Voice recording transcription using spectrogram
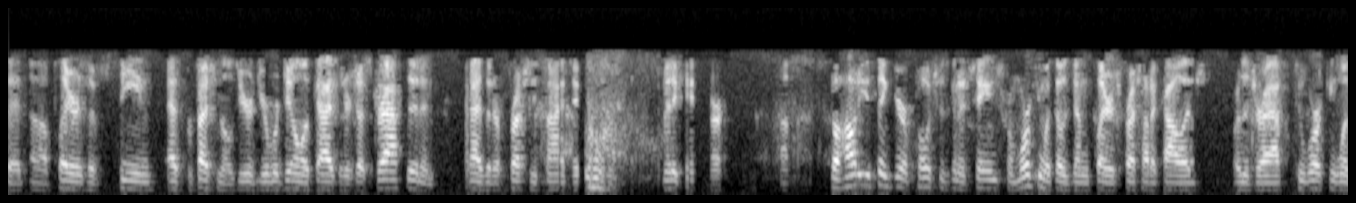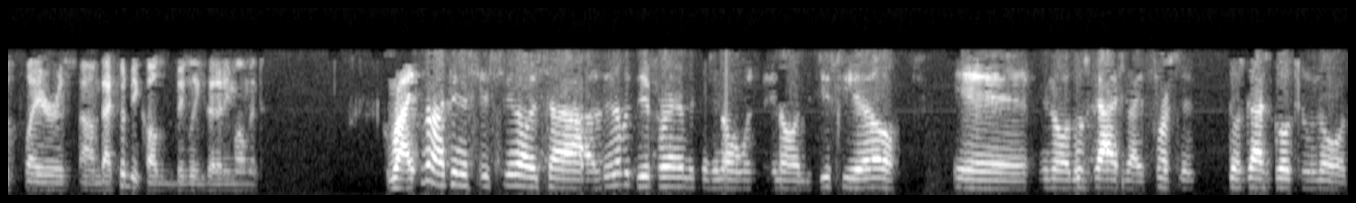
that uh, players have seen as professionals. You're you're dealing with guys that are just drafted and guys that are freshly signed, Dominican. Or, so how do you think your approach is going to change from working with those young players fresh out of college or the draft to working with players um, that could be called the big leagues at any moment? Right. No, I think it's, it's you know it's uh, a little bit different because you know with, you know in the GCL uh, you know, those guys like first those guys go to you know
